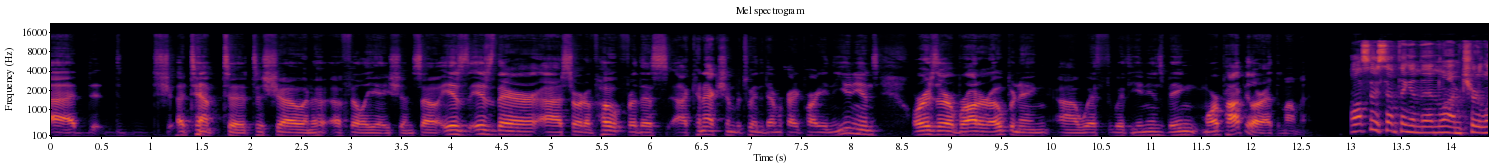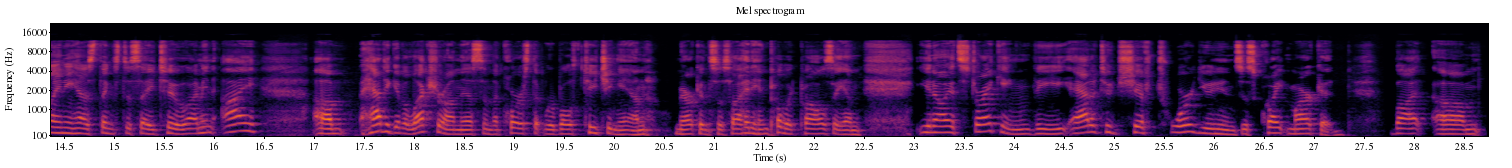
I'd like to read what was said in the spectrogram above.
uh, attempt to, to show an affiliation. So is is there sort of hope for this uh, connection between the Democratic Party and the unions, or is there a broader opening uh, with with unions being more popular at the moment? I'll say something, and then I'm sure Lainey has things to say too. I mean, I um, had to give a lecture on this in the course that we're both teaching in American Society and Public Policy, and you know, it's striking. The attitude shift toward unions is quite marked, but um,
